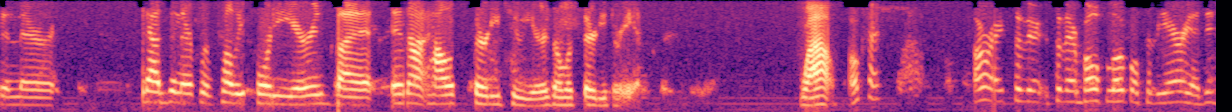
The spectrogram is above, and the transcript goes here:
been there. My dad's been there for probably 40 years, but in that house, 32 years, almost 33. Wow. Okay. All right. So they're so they're both local to the area. Did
